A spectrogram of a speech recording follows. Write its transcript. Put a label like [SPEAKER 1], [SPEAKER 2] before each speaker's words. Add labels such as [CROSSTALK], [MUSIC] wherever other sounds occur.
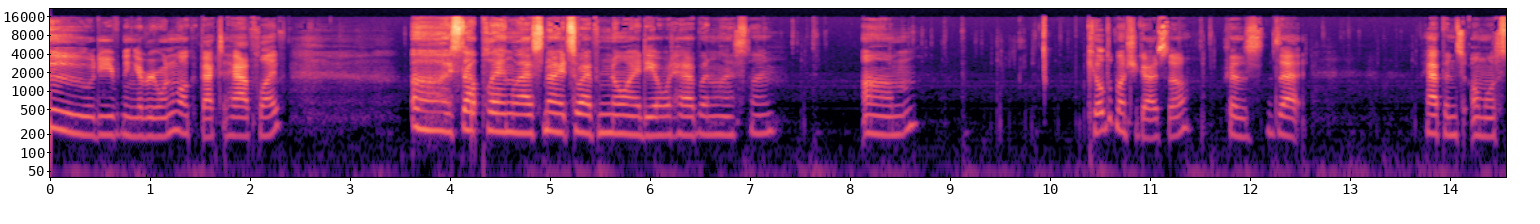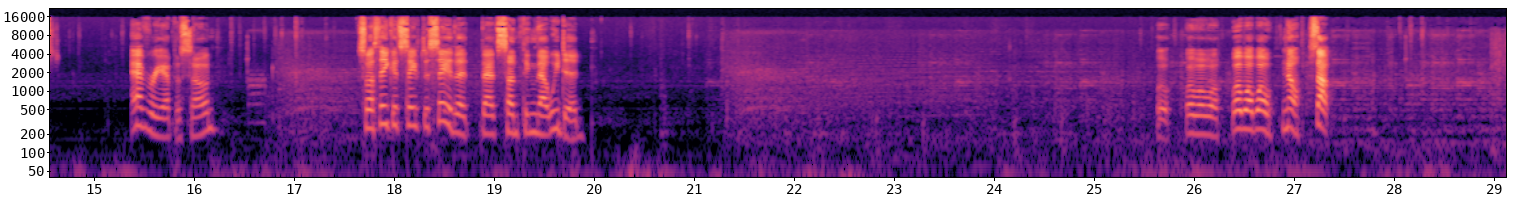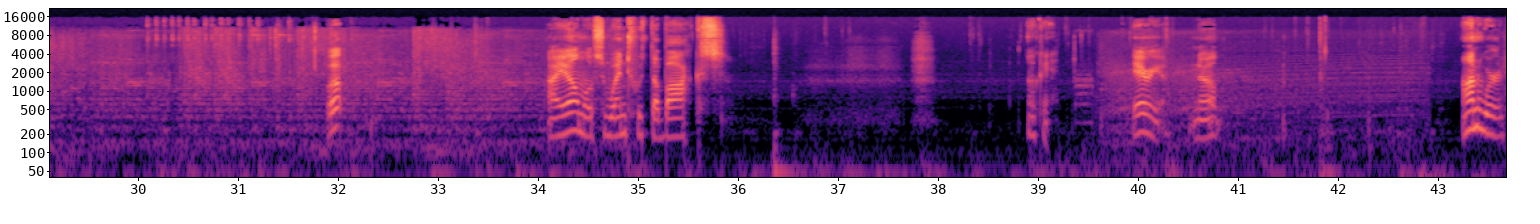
[SPEAKER 1] Good evening, everyone. Welcome back to Half Life. Uh, I stopped playing last night, so I have no idea what happened last time. Um, killed a bunch of guys though, because that happens almost every episode. So I think it's safe to say that that's something that we did. Whoa, whoa, whoa, whoa, whoa, whoa, whoa, no, stop! I almost went with the box. Okay. There we go. Nope. Onward.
